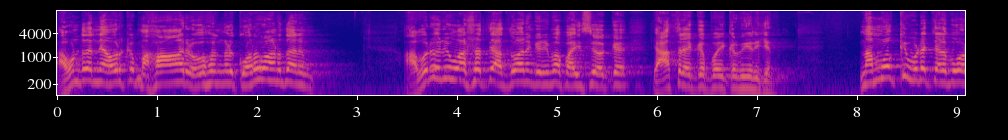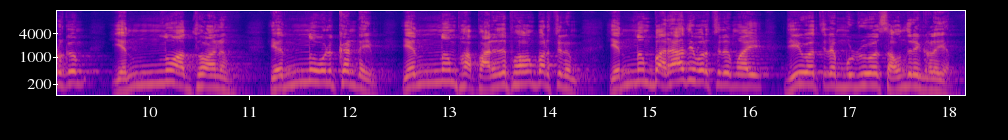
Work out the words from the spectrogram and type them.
അതുകൊണ്ട് തന്നെ അവർക്ക് മഹാരോഗങ്ങൾ കുറവാണ് താനും അവരൊരു വർഷത്തെ അധ്വാനം കഴിയുമ്പോൾ പൈസയൊക്കെ യാത്രയൊക്കെ പോയി ക്രമീകരിക്കും. നമുക്കിവിടെ ചിലപ്പോൾ ഓർക്കും എന്നും അധ്വാനം എന്നും ഉത്കണ്ഠയും എന്നും പരഭവം പറച്ചിലും എന്നും പരാതി പറച്ചിലുമായി ജീവിതത്തിലെ മുഴുവൻ സൗന്ദര്യം കളയും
